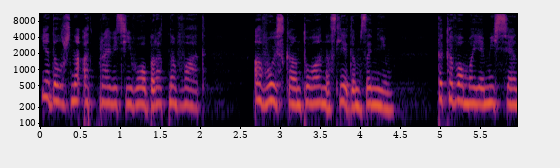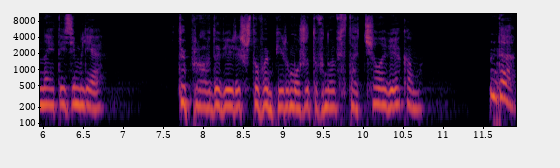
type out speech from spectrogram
Я должна отправить его обратно в ад, а войско Антуана следом за ним. Такова моя миссия на этой земле. Ты правда веришь, что вампир может вновь стать человеком? Да,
